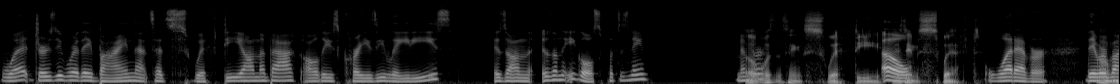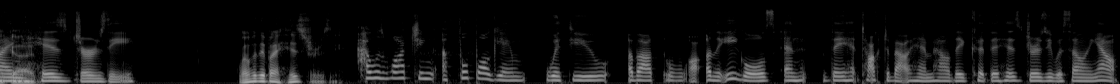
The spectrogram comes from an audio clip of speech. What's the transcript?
what jersey were they buying that said Swifty on the back? All these crazy ladies is on it was on the Eagles. What's his name? Oh, Remember? it wasn't saying Swifty. Oh. His name's Swift. Whatever. They were Oh buying God. his jersey. Why would they buy his jersey? I was watching a football game with you about uh, the Eagles, and they had talked about him how they could that his jersey was selling out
